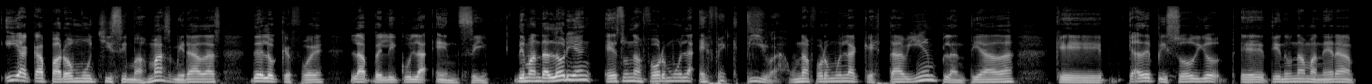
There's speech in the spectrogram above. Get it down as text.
y acaparó muchísimas más miradas de lo que fue la película en sí. The Mandalorian es una fórmula efectiva, una fórmula que está bien planteada, que cada episodio eh, tiene una manera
